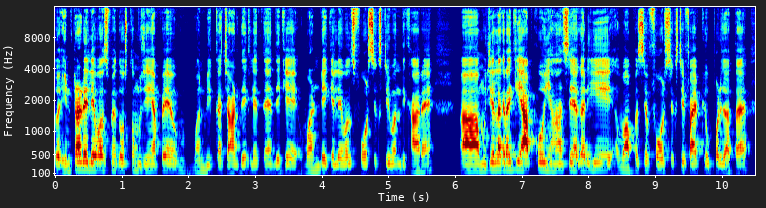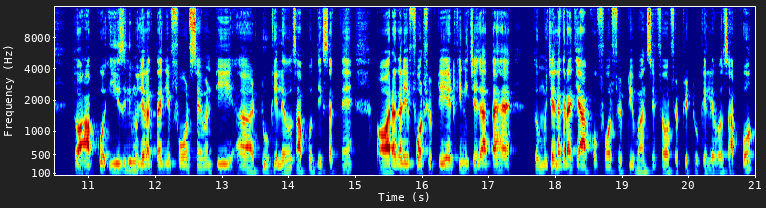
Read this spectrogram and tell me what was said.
तो इंट्राडे लेवल्स में दोस्तों मुझे यहाँ पे वन वीक का चार्ट देख लेते हैं। देखिए वन डे के लेवल्स 461 दिखा रहे हैं। अ, मुझे लग रहा है कि आपको यहाँ से अगर ये वापस से 465 के ऊपर जाता है, तो आपको ईज़िली मुझे लगता है कि 470 अ, 2 के लेवल्स आपको दिख सकते हैं और अगर ये 458 के नीचे जाता है, तो मुझे लग रहा है कि आपको 451 से 452 के लेवल्स आपको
